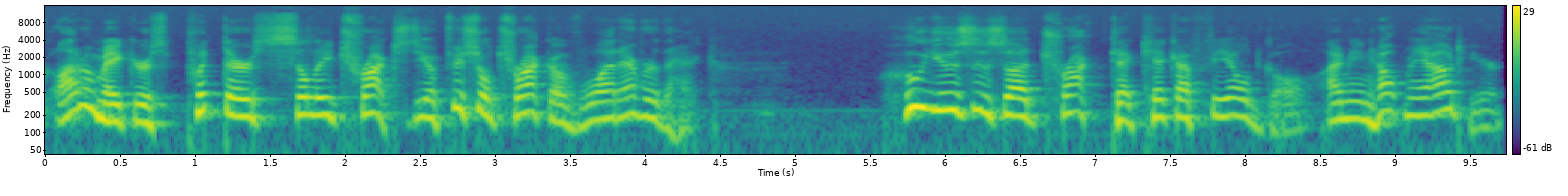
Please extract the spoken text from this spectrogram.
Automakers put their silly trucks, the official truck of whatever the heck. Who uses a truck to kick a field goal? I mean, help me out here.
